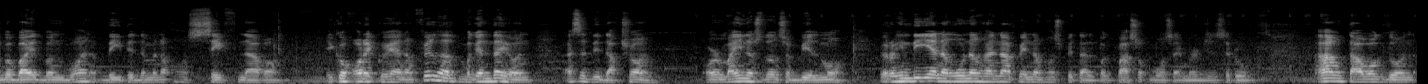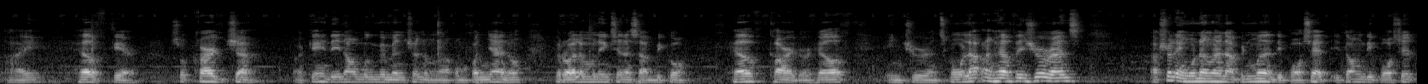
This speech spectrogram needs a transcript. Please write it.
nagbabayad buwan-buwan, updated naman ako, safe na ako. Iko-correct ko yan. Ang PhilHealth, maganda yon as a deduction or minus doon sa bill mo. Pero hindi yan ang unang hanapin ng hospital pagpasok mo sa emergency room. Ang tawag doon ay healthcare. So, card siya. Okay, hindi na ako magme-mention ng mga kumpanya, no? Pero alam mo na yung sinasabi ko. Health card or health insurance. Kung wala kang health insurance, actually, ang unang hanapin mo na deposit. Ito ang deposit.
